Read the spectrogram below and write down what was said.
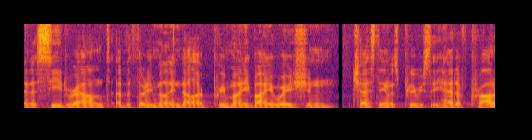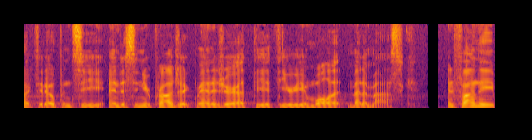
in a seed round at a $30 million pre-money valuation. Chastain was previously head of product at OpenSea and a senior project manager at the Ethereum wallet MetaMask. And finally,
